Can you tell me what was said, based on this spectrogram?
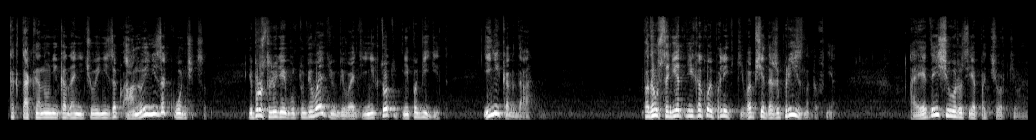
Так так оно никогда ничего и не закончится. А оно и не закончится. И просто людей будут убивать и убивать, и никто тут не победит. И никогда. Потому что нет никакой политики, вообще даже признаков нет. А это еще раз я подчеркиваю,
